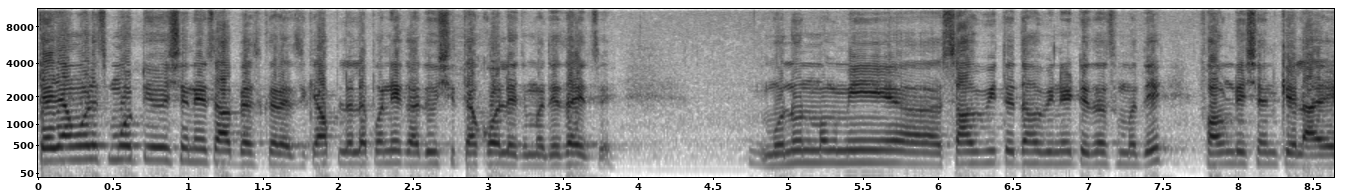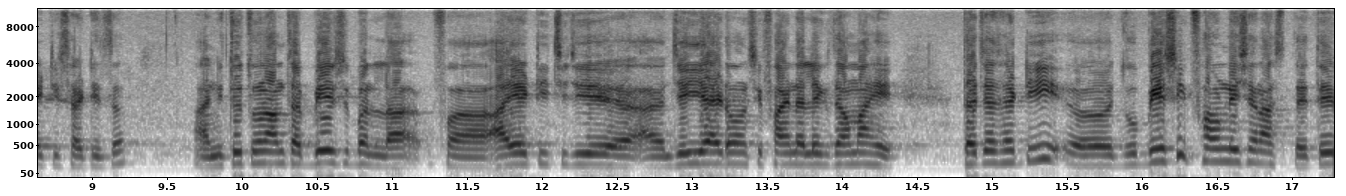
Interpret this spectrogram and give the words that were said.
त्याच्यामुळेच मोटिवेशन याचा अभ्यास करायचं की आपल्याला पण एका दिवशी त्या कॉलेजमध्ये जायचंय. म्हणून मग मी सहावी ते दहावी नेटिझन्समध्ये फाउंडेशन केलं आय आय टीसाठीचं आणि तिथून आमचा बेस बनला. आय आय टीची जी जे ई ॲडव्हान्सची फायनल एक्झाम आहे त्याच्यासाठी जो बेसिक फाउंडेशन असते ते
